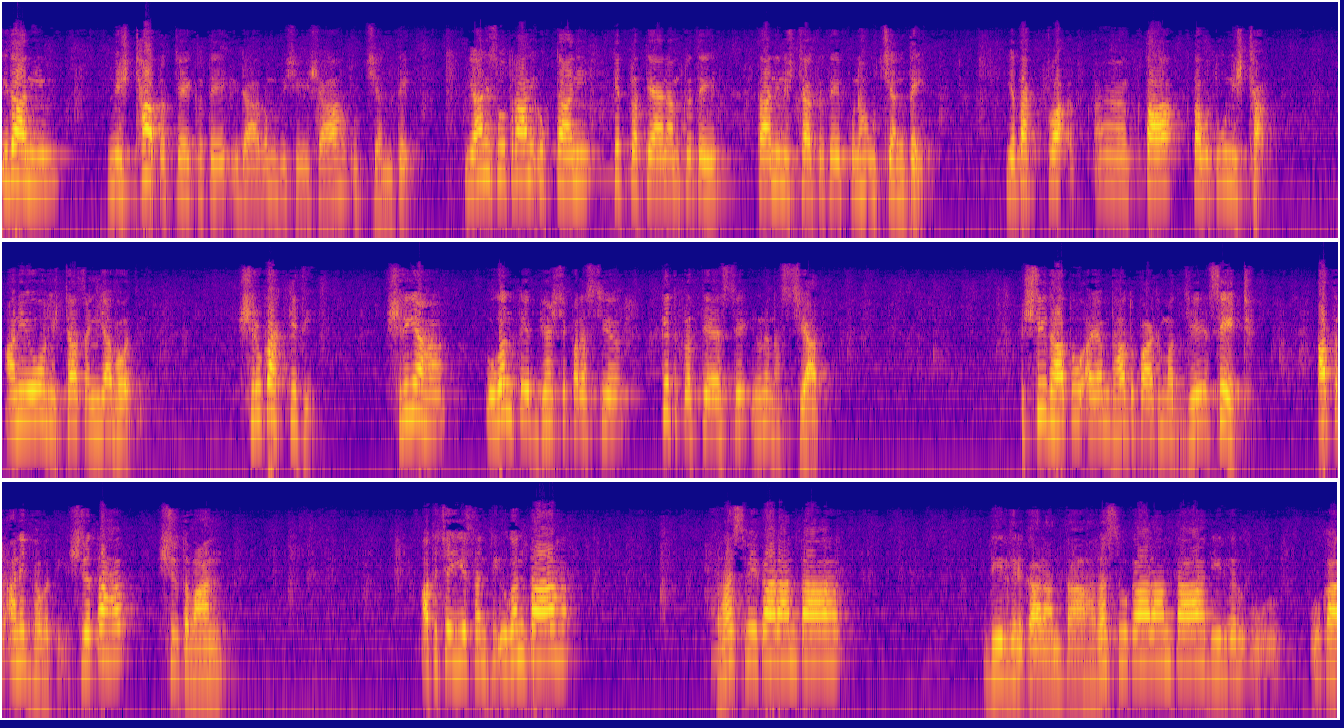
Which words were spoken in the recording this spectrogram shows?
इदानीं निष्ठा प्रत्यय कृते इडागम विशेषाः उच्यन्ते। यानि सूत्राणि उक्तानि, कित् प्रत्ययानां कृते, तानि निष्ठा कृते पुनः उच्यन्ते। यतः क्त्वा- क्ता, क्तवतु निष्ठा। अनयोः निष्ठा संज्ञा भवति। श्रुकः किति? श्रियः उगन्तेभ्यश्च परस्य कित् प्रत्ययस्य यून न स्यात्। श्री धातु अयम धातु पाठ मध्ये सेठ। अत्र अनिज भवति। श्रुतः श्रुतवान्। अथ च ये सन्ति उगन्ताः, ह्रस्वीकारान्ताः, दीर्घऋकारान्ताः, ह्रस्वकारान्ताः, दीर्घ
